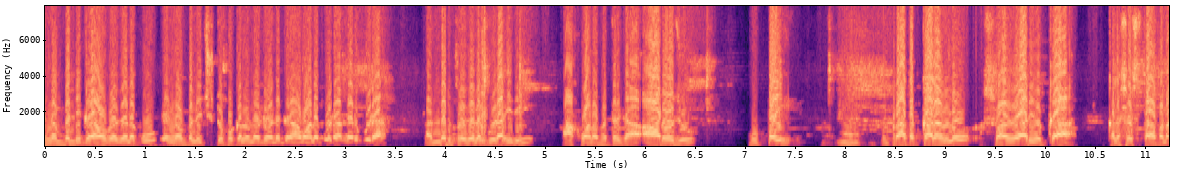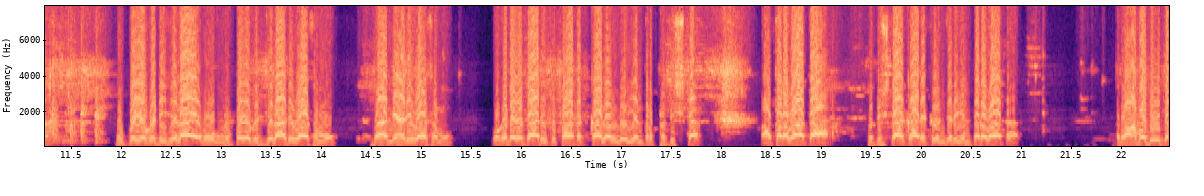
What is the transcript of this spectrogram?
ఎంగంపల్లి గ్రామ ప్రజలకు ఎంగంపల్లి చుట్టుపక్కల ఉన్నటువంటి గ్రామాలకు కూడా అందరూ కూడా అందరి ప్రజలకు కూడా ఇది ఆహ్వాన పత్రిక. ఆ రోజు ముప్పై ప్రాతకాలంలో స్వామివారి యొక్క కలశ స్థాపన ముప్పై ఒకటి జలా ముప్పై ఒకటి జలాదివాసము ధాన్యాదివాసము ఒకటవ తారీఖు ప్రాతకాలంలో యంత్ర ప్రతిష్ట ఆ తర్వాత ప్రతిష్టా కార్యక్రమం జరిగిన తర్వాత రామదూత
